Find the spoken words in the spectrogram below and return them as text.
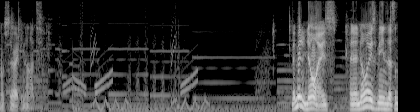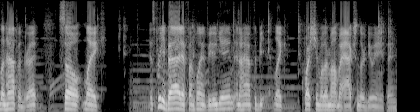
No, sir, I cannot. They made a noise, and a noise means that something happened, right? So, like, it's pretty bad if I'm playing a video game and I have to be, like, question whether or not my actions are doing anything.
